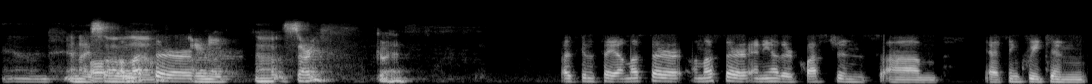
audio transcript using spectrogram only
And and I well, saw. Uh, there, I don't know. Uh, sorry. Go ahead. I was going to say, unless there unless there are any other questions, um, I think we can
